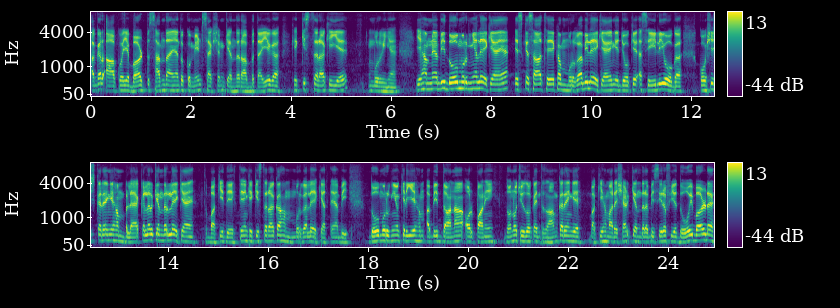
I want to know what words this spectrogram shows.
अगर आपको ये बर्ड पसंद आए हैं तो कमेंट सेक्शन के अंदर आप बताइएगा कि किस तरह की ये मुर्गियाँ। ये हमने अभी दो मुर्गियाँ लेके आए हैं। इसके साथ एक हम मुर्गा भी लेके आएँगे, जो कि असील ही होगा। कोशिश करेंगे हम ब्लैक कलर के अंदर लेके आएँ। तो बाकी देखते हैं कि किस तरह का हम मुर्गा लेके आते हैं अभी। दो मुर्गियों के लिए हम अभी दाना और पानी, दोनों चीज़ों का इंतज़ाम करेंगे। बाकी हमारे शेड के अंदर अभी सिर्फ़ ये दो ही बर्ड हैं।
